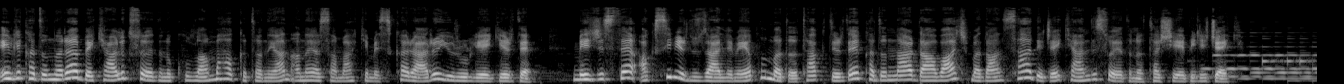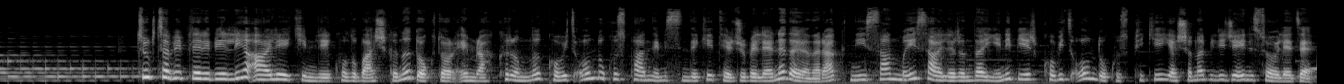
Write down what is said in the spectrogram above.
Evli kadınlara bekarlık soyadını kullanma hakkı tanıyan Anayasa Mahkemesi kararı yürürlüğe girdi. Mecliste aksi bir düzenleme yapılmadığı takdirde kadınlar dava açmadan sadece kendi soyadını taşıyabilecek. Türk Tabipleri Birliği Aile Hekimliği Kolu Başkanı Doktor Emrah Kırımlı, COVID-19 pandemisindeki tecrübelerine dayanarak Nisan-Mayıs aylarında yeni bir COVID-19 piki yaşanabileceğini söyledi.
